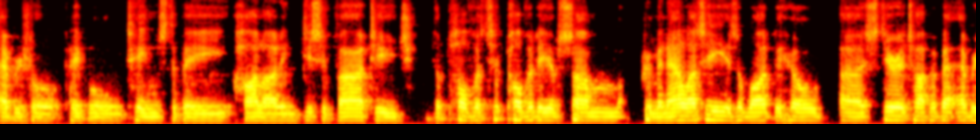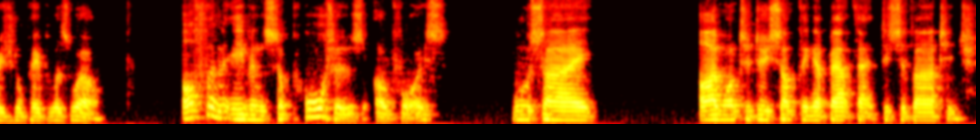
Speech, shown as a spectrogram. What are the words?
Aboriginal people tends to be highlighting disadvantage, the poverty, poverty of some, criminality is a widely held uh, stereotype about Aboriginal people as well. Often, even supporters of voice will say, I want to do something about that disadvantage.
